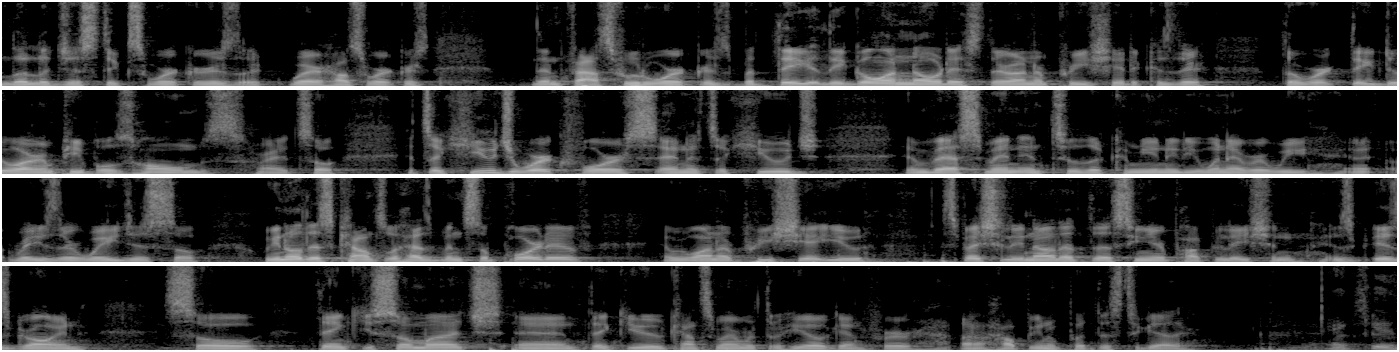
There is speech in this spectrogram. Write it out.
the logistics workers, the warehouse workers, than fast food workers. But they, they go unnoticed. They're unappreciated because they're the work they do are in people's homes, right? So it's a huge workforce and it's a huge investment into the community whenever we uh, raise their wages. So we know this council has been supportive and we want to appreciate you, especially now that the senior population is, is growing. So thank you so much and thank you, Councilmember Trujillo, again for uh, helping to put this together. Thank you.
